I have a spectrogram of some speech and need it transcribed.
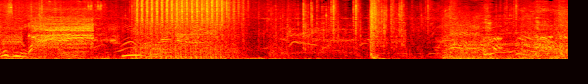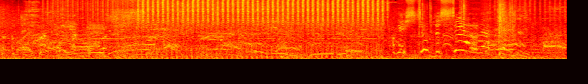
that was me. Okay, shoot the shit out of that thing!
